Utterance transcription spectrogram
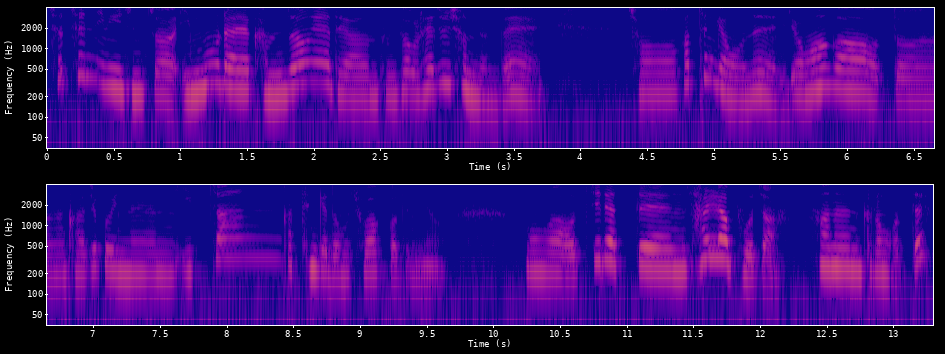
채채님이 진짜 인물의 감정에 대한 분석을 해주셨는데 저 같은 경우는 영화가 어떤 가지고 있는 입장 같은 게 너무 좋았거든요. 뭔가 어찌됐든 살려보자 하는 그런 것들?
